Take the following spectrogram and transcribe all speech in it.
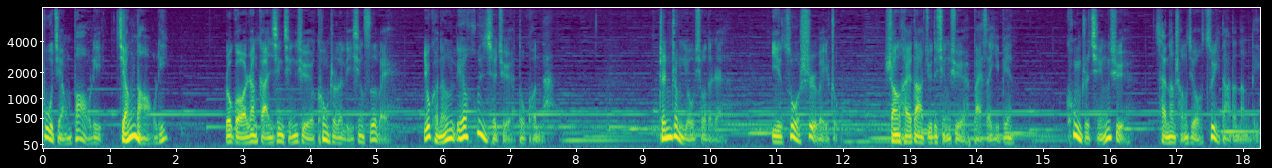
不讲暴力，讲脑力，如果让感性情绪控制了理性思维，有可能连混下去都困难。真正优秀的人，以做事为主，伤害大局的情绪摆在一边，控制情绪。才能成就最大的能力。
